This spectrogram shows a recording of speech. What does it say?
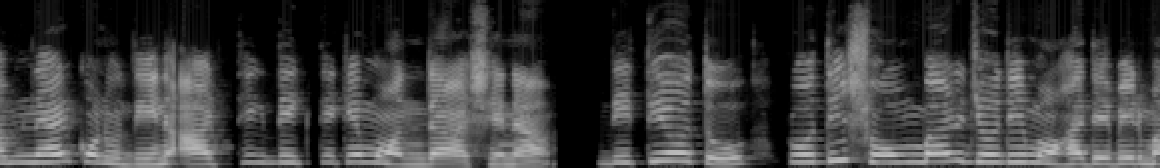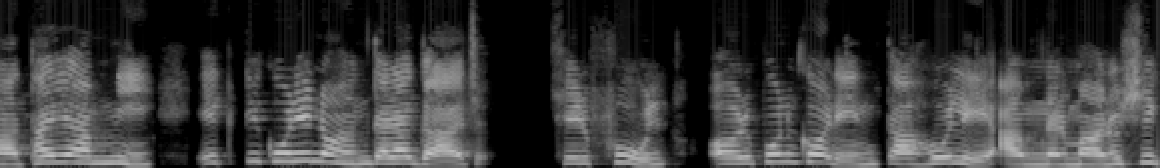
আপনার কোনো দিন আর্থিক দিক থেকে মন্দা আসে না। দ্বিতীয়ত, প্রতি সোমবার যদি মহাদেবের মাথায় আপনি একটি করে নয়নতারা গাছের ফুল অর্পণ করেন, তাহলে আপনার মানসিক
